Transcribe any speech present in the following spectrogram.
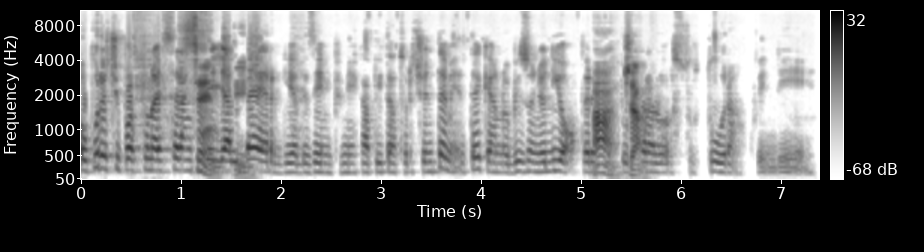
Oppure ci possono essere anche Senti. degli alberghi, ad esempio, mi è capitato recentemente, che hanno bisogno di opere ah, per tutta già. la loro struttura, quindi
